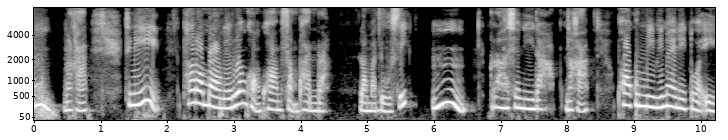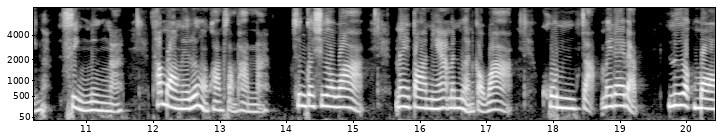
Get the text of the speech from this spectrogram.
อืมนะคะ ทีนี้ ถ้าเรามองในเรื่องของความสัมพันธ์ล่ะ เรามาดูสิ อืม ราชนีดาบนะคะ พอคุณมีวินัยในตัวเองอะสิ่งหนึ่งนะ ถ้ามองในเรื่องของความสัมพันธ์นะ ซึ่งก็เชื่อว่า ในตอนนี้มันเหมือนกับว่า คุณจะไม่ได้แบบเลือกมอง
